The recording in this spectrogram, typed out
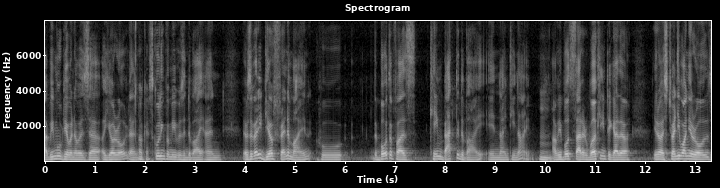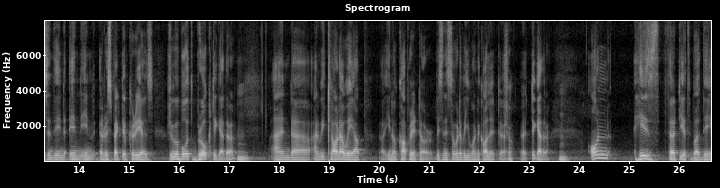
I, we moved here when I was uh, a year old, and Okay. schooling for me was in Dubai. And there was a very dear friend of mine who, the both of us came back to Dubai in '99, Hmm. and we both started working together. You know, as 21 year olds in the in in respective careers, we were both broke together, Hmm. and uh, and we clawed our way up. Uh, you know, corporate or business or whatever you want to call it, uh, Sure. uh, together. Hmm. On his 30th birthday,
